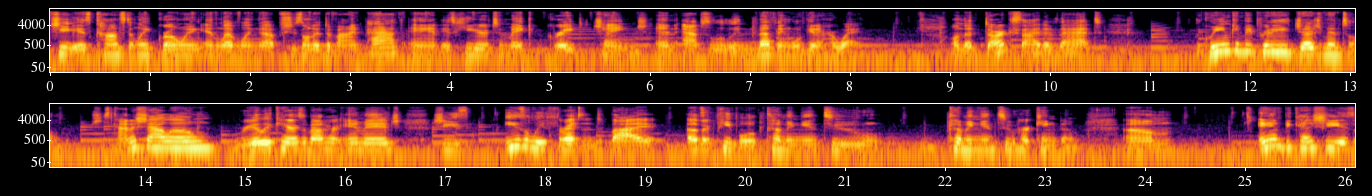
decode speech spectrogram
She is constantly growing and leveling up. She's on a divine path and is here to make great change, and absolutely nothing will get in her way. On the dark side of that, the queen can be pretty judgmental. She's kind of shallow, really cares about her image. She's easily threatened by other people coming into coming into her kingdom. Um, and because she is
